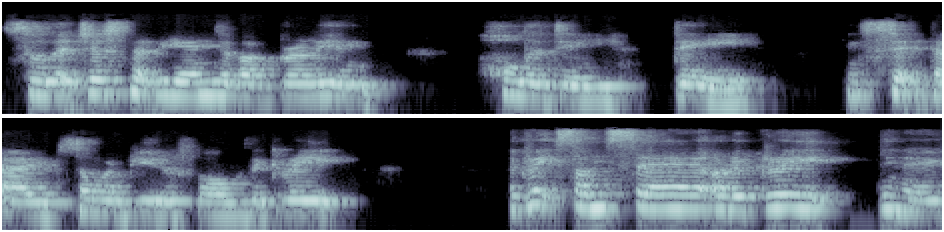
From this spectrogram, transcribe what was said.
so that just at the end of a brilliant holiday day, can sit down somewhere beautiful with a great a great sunset or a great you know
